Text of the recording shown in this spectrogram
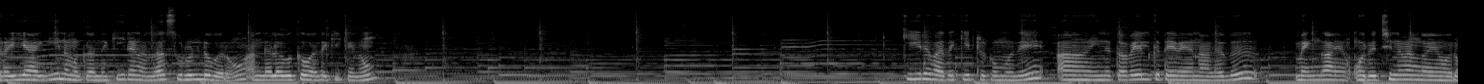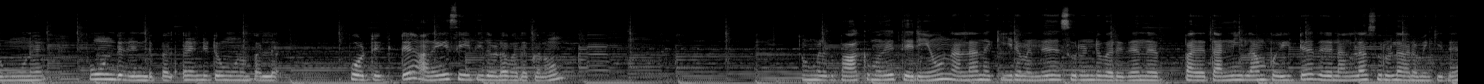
ட்ரை ஆகி நமக்கு அந்த கீரை நல்லா சுருண்டு வரும். அந்த அளவுக்கு வதக்கிக்கணும். கீரை வதக்கிட்டு இருக்கும்போதே போதே இந்த துவையலுக்கு தேவையான அளவு வெங்காயம் ஒரு சின்ன வெங்காயம் ஒரு மூணு பூண்டு ரெண்டு பல் ரெண்டு டு மூணு பல் போட்டுக்கிட்டு அதையும் சேர்த்து இதோட வதக்கணும். உங்களுக்கு பார்க்கும்போதே தெரியும். நல்லா அந்த கீரை வந்து சுருண்டு வருது. அந்த ப தண்ணிலாம் போயிட்டு அது நல்லா சுருள ஆரம்பிக்குது.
